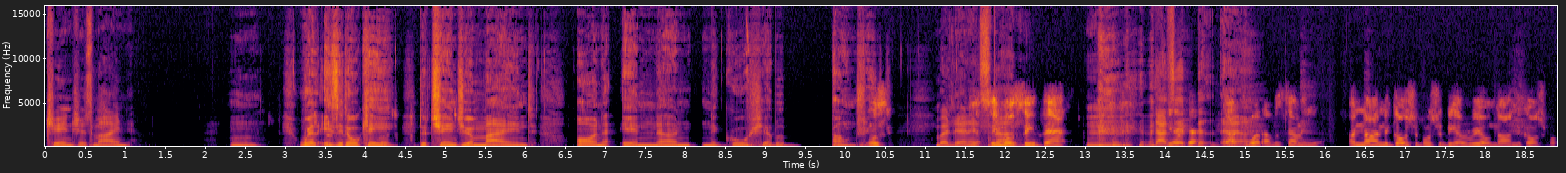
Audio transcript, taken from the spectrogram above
change his mind. Well, is it okay to change your mind on a non-negotiable boundary? well, But then it's see, not. well, see that. that's Yeah, it. that- that's uh, what I was telling you. A non-negotiable should be a real non-negotiable.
